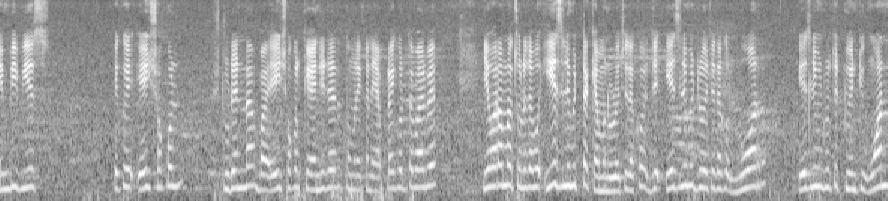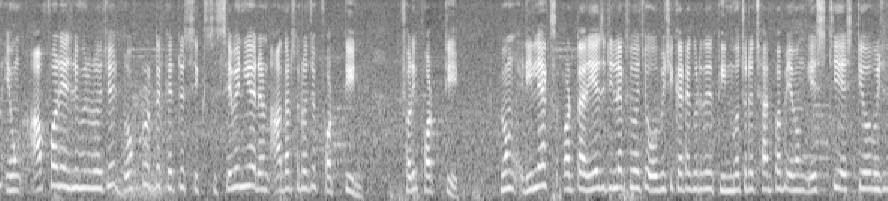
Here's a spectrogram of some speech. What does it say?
এমবিবিএস এই সকল স্টুডেন্টরা বা এই সকল ক্যান্ডিডেট তোমরা এখানে অ্যাপ্লাই করতে পারবে। এবার আমরা চলে যাব এজ লিমিটটা কেমন রয়েছে? দেখো, যে এজ লিমিট রয়েছে, দেখো লোয়ার এজ লিমিট রয়েছে টোয়েন্টি ওয়ান এবং আপার এজ লিমিট রয়েছে ডক্টরদের ক্ষেত্রে সিক্সটি সেভেন ইয়ার এবং আদার্স রয়েছে ফরটিন সরি ফর্টি এবং রিল্যাক্স অর্থাৎ এজ রিল্যাক্স রয়েছে ওবিসি ক্যাটাগরিতে তিন বছরের ছাড় পাবে এবং এসটি এসটি ওবিসি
